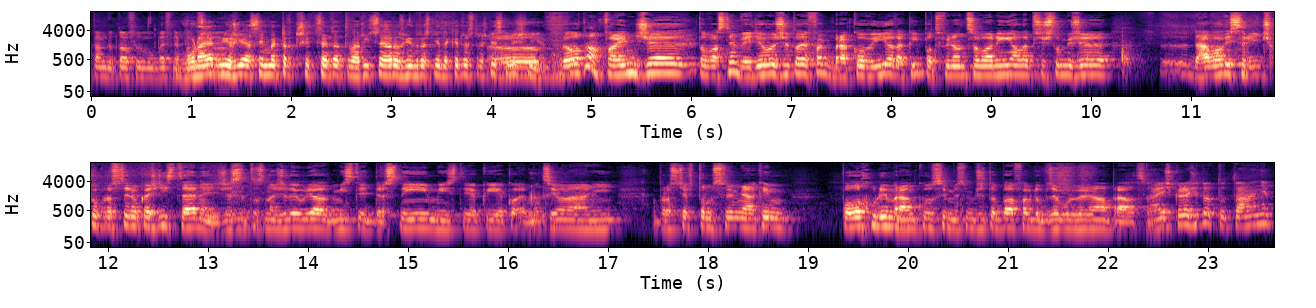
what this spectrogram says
tam do toho filmu vůbec nepatřila. Ona jak měří asi 1,30 m a tvaří se hrozně drsně, tak je to strašně směšný. Uh, bylo tam fajn, že to vlastně vědělo, že to je fakt brakový a takový podfinancovaný, ale přišlo mi, že eh, dávali srdíčko prostě do každé scény, že se to snažili udělat místy drsný, místy jaký jako emocionální a prostě v tom svým nějakým polochudým ranku si myslím, že to byla fakt dobře odvedená práce. A je škoda, že to totálně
